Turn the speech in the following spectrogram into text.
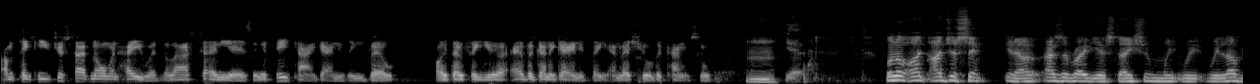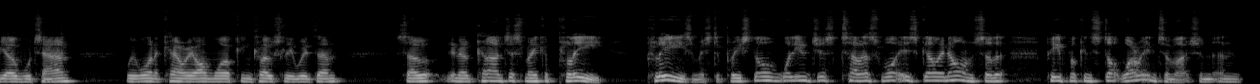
I'm thinking you've just had Norman Hayward the last 10 years, and if he can't get anything built, I don't think you're ever going to get anything unless you're the council. Mm. Yeah. Well, look, I, I just think, you know, as a radio station, we, we, we love Yeovil Town. We want to carry on working closely with them. So, you know, can I just make a plea? Please, Mr. Priestnall, will you just tell us what is going on so that people can stop worrying too much. And, and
